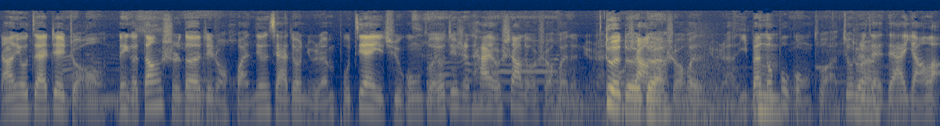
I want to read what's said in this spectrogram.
然后又在这种那个当时的这种环境下，就是女人不建议去工作，尤其是她又上流社会的女人，对对对，上流社会的女人一般都不工作，就是在家养老。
